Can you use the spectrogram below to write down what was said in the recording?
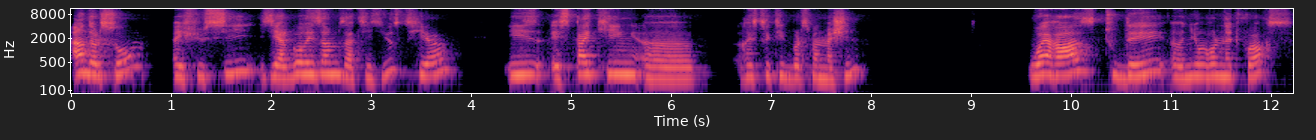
And also, if you see the algorithm that is used here is a spiking uh, restricted Boltzmann machine. Whereas today, uh, neural networks,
